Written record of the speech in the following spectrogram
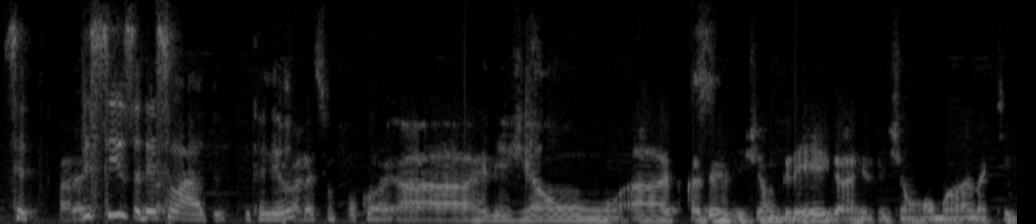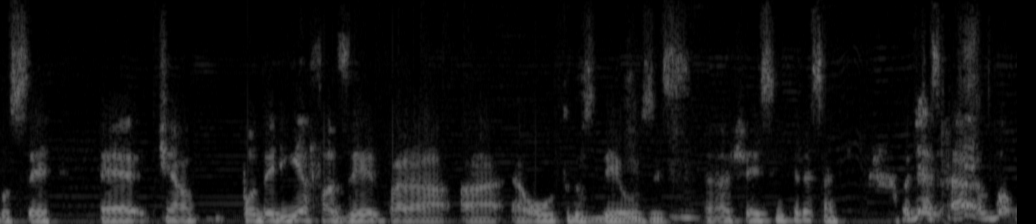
Você parece, precisa desse lado, entendeu? Parece um pouco a religião, a época da religião grega, a religião romana, que você é, tinha, poderia fazer para a, a outros deuses. Eu achei isso interessante. Ô, Jess, ah, vamos,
